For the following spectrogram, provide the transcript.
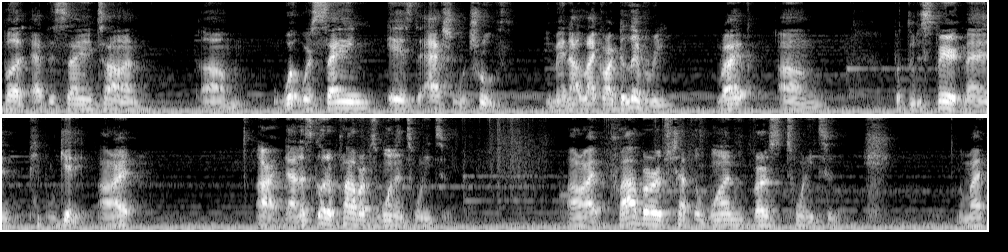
but at the same time, um, what we're saying is the actual truth. You may not like our delivery, right? Um, but through the spirit, man, people get it. All right. All right. Now let's go to Proverbs 1 and 22. All right. Proverbs chapter 1, verse 22. All right.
